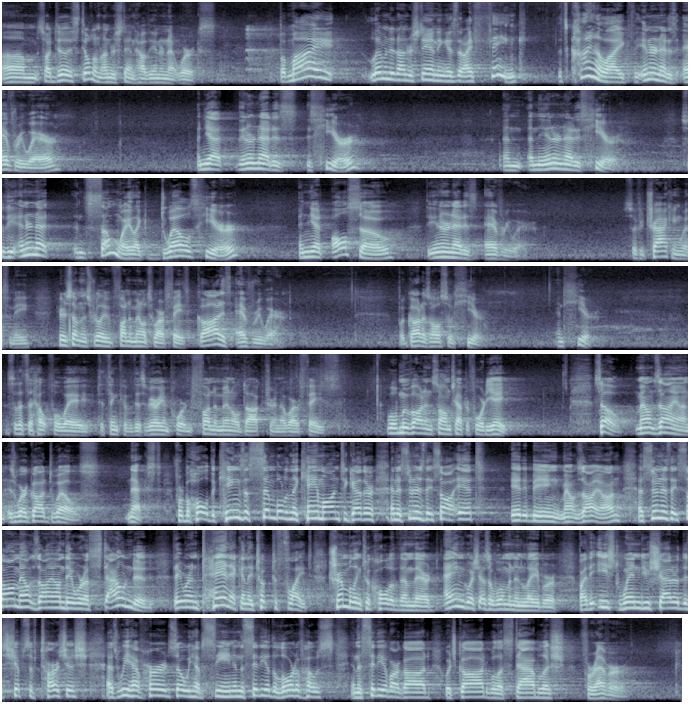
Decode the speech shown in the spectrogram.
Um, so I, do, I still don't understand how the internet works. But my limited understanding is that I think it's kind of like the internet is everywhere, and yet the internet is, is here, and, and the internet is here. So the internet, in some way, like dwells here, and yet also the internet is everywhere. So if you're tracking with me, here's something that's really fundamental to our faith God is everywhere, but God is also here and here. So that's a helpful way to think of this very important fundamental doctrine of our faith. We'll move on in Psalm chapter 48. So, Mount Zion is where God dwells. Next. For behold, the kings assembled and they came on together, and as soon as they saw it, it being Mount Zion, as soon as they saw Mount Zion, they were astounded. They were in panic and they took to flight. Trembling took hold of them there, anguish as a woman in labor. By the east wind you shattered the ships of Tarshish. As we have heard, so we have seen, in the city of the Lord of hosts, in the city of our God, which God will establish forever.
